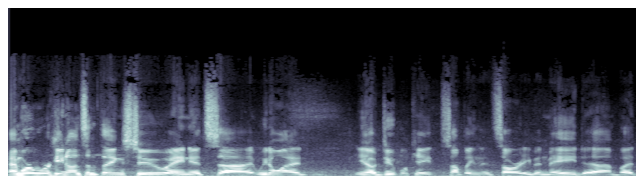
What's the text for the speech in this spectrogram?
and we're working on some things too. And it's uh, we don't want to, you know, duplicate something that's already been made. Uh, but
